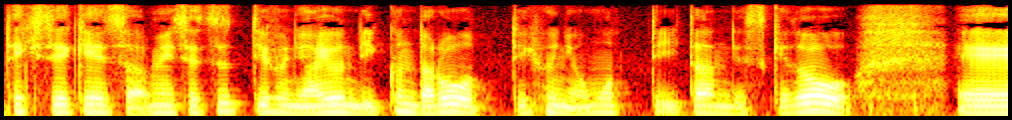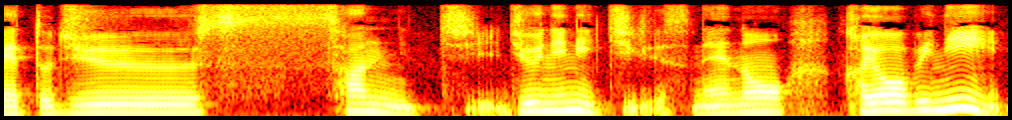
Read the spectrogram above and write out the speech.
適正検査、面接っていう風に歩んでいくんだろうっていう風に思っていたんですけど、えっ、ー、と、13日、12日ですね、の火曜日に、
